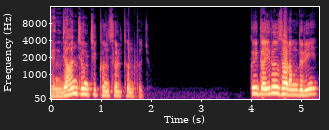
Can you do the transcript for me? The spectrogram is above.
굉장한 정치 컨설턴트죠. 그러니까 이런 사람들이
